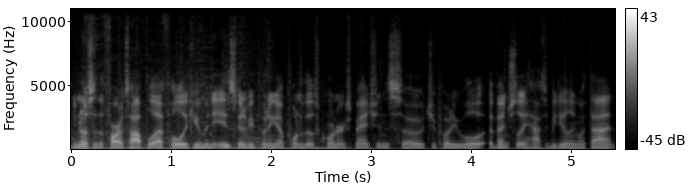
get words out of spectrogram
You notice at the far top left, Holy Human is going to be putting up one of those corner expansions, so Chipoti will eventually have to be dealing with that.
